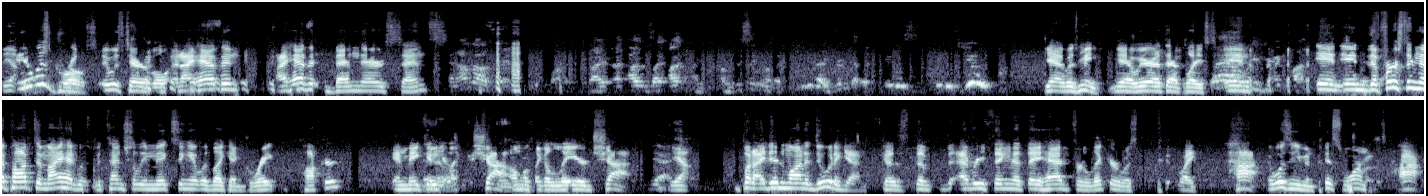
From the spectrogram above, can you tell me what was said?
Yeah. It was gross. It was terrible, and I haven't, I haven't been there since. And I'm not a fan of peanut butter. I, I, I was like, I, I, I was just thinking, like, who did I drink that with? It was, it was you. Yeah, it was me. Yeah, we were at that place, Well, and you drank mine. and and the first thing that popped in my head was potentially mixing it with like a grape pucker and making it like a shot, almost like a layered shot. yeah. Yeah. But I didn't want to do it again because the, the everything that they had for liquor was like hot. It wasn't even piss warm. It was hot.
